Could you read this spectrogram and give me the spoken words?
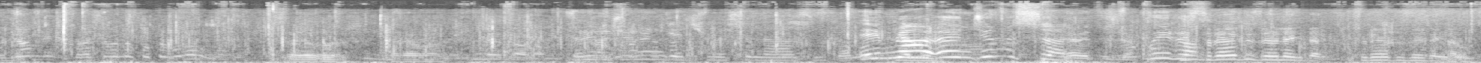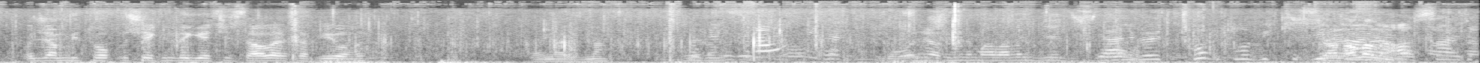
Hocam bir başlamada fotoğraf alalım mı? Merhabalar. Öncünün geçmesi lazım. Emrah öncü müsün? Evet hocam. Buyurun. Sıraya düz öyle gidelim. Sıraya düz öyle gidelim. Hocam bir toplu şekilde geçiş sağlarsak iyi olur. En azından. Hocam şimdi mi alalım diye düşünüyorum. Yani böyle toplu bir, bir Şu an alalım alsaydık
